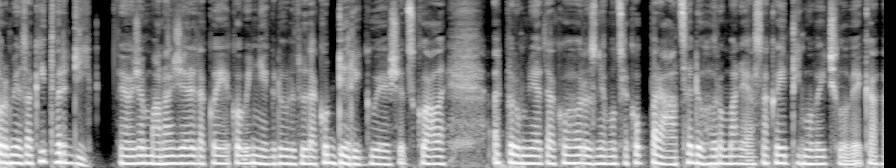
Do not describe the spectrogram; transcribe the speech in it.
pro mě je to tvrdý. Jo, že manažer je takový jako by někdo, kdo to jako diriguje všecko, ale pro mě je to jako hrozně moc jako práce dohromady. Já jsem takový týmový člověk. A,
